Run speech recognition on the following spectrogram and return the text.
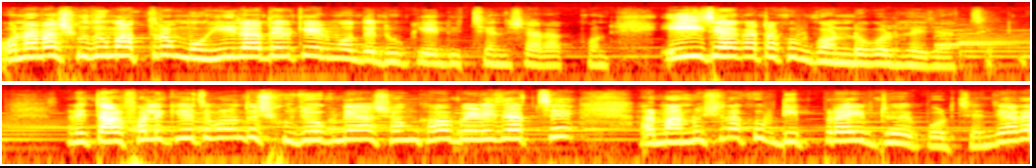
ওনারা শুধুমাত্র মহিলাদেরকে এর মধ্যে ঢুকিয়ে দিচ্ছেন সারাক্ষণ। এই জায়গাটা খুব গন্ডগোল হয়ে যাচ্ছে। মানে তার ফলে কী হচ্ছে বলুন তো? সুযোগ নেওয়ার সংখ্যাও বেড়ে যাচ্ছে আর মানুষরা খুব ডিপ্রাইভড হয়ে পড়ছেন। যে আরে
